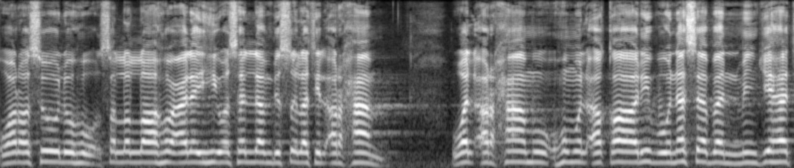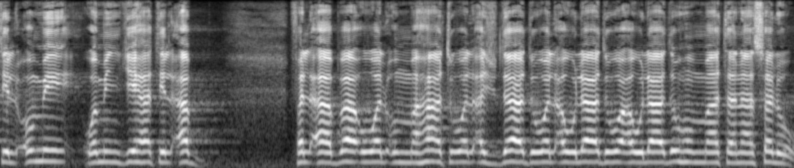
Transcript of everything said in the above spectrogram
ورسوله صلى الله عليه وسلم بصلة الأرحام والأرحام هم الأقارب نسبا من جهة الأم ومن جهة الأب. فالآباء والأمهات والأجداد والأولاد وأولادهم ما تناسلوا.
